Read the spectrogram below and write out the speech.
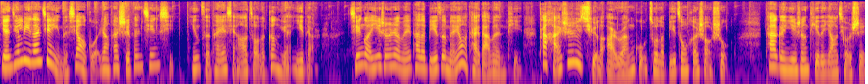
眼睛立竿见影的效果让他十分惊喜，因此他也想要走得更远一点儿。尽管医生认为他的鼻子没有太大问题，他还是去取了耳软骨做了鼻综合手术。他跟医生提的要求是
